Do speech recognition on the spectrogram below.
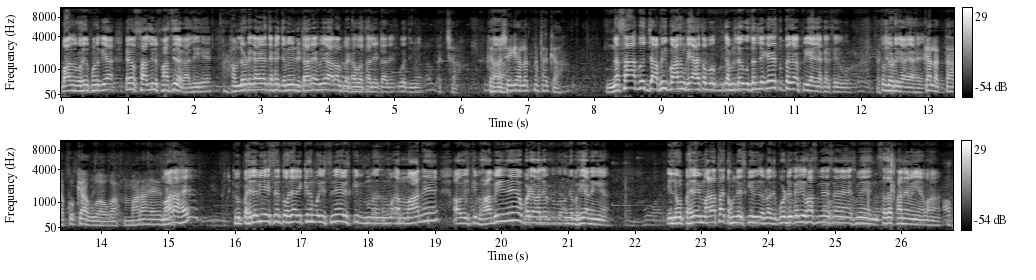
बाद में रोहित फ़ोन किया कह रहे साल ने फांसी लगा ली है। हम लौट गए देखे ज़मीन लिटारे हुए आराम बैठा हुआ था लिटारे गोदी में। अच्छा। क्या हाँ। नशे की हालत में था क्या? नशा तो अभी बाद में गया है तो हम लोग उधर लेके गए तब तक पिया जा करके वो तो लौट गया है। क्या लगता है आपको क्या हुआ होगा? मारा है? मारा है? क्यों? पहले भी इसने 2021 में इसने इसकी माँ ने और इसकी भाभी ने और बड़े वाले उन्हें भैया नहीं है। इन लोगों पहले भी मारा था तो हमने इसकी रिपोर्ट भी करी वहाँ इसमें सदर थाने में है वहाँ।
